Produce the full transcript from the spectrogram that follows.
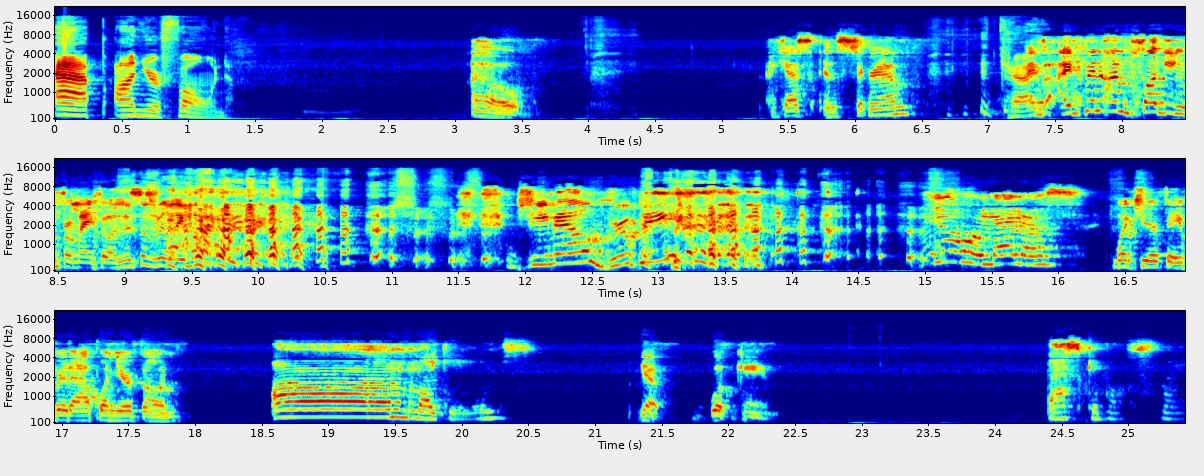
app on your phone? Oh, I guess Instagram. Okay. I've, I've been unplugging from my phone. This is really hard. Gmail, grouping. Hello, Jimena's. What's your favorite app on your phone? Um, my games. Yep. What game? Basketball Slam.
